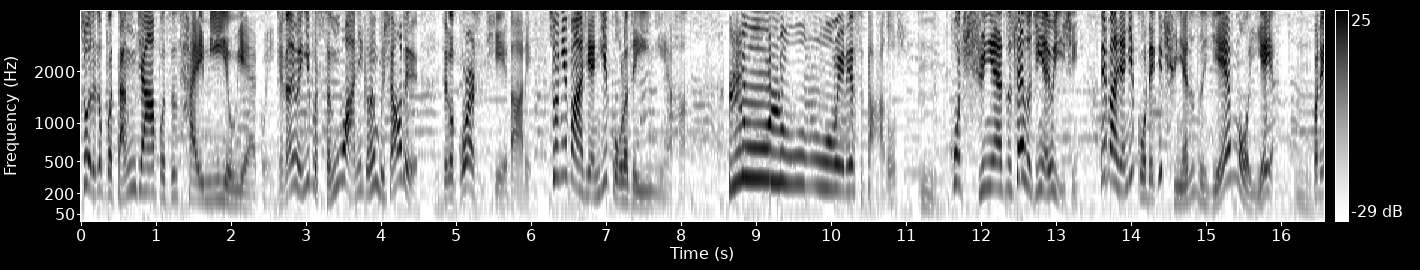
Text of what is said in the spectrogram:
所以这个不当家不知柴米油盐贵，就当于你不生娃，你根本不晓得这个锅儿是铁打的。所以你发现你过了这一年哈，碌碌无为的是大多数。嗯，和去年子虽然说今年有疫情，你发现你过得跟去年子是一模一样，嗯，不得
